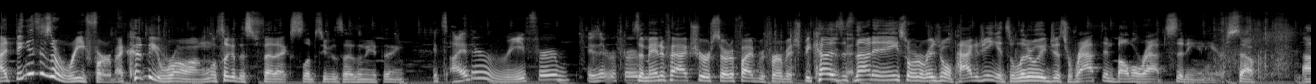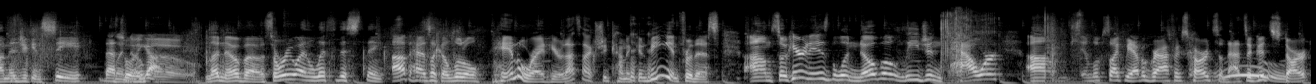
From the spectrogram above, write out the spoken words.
I think this is a refurb. I could be wrong. Let's look at this FedEx slip, see if it says anything. It's either refurb. Is it refurb? It's a manufacturer certified refurbished because it's not in any sort of original packaging. It's literally just wrapped in bubble wrap sitting in here. So um, as you can see, that's what we got. Lenovo. Lenovo. So we're going to lift this thing up. It has like a little handle right here. That's actually kind of convenient for this. Um, so here it is, the Lenovo Legion Tower. Um, it looks like we have a graphics card, so that's a good start.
